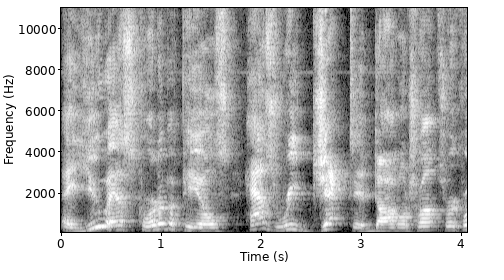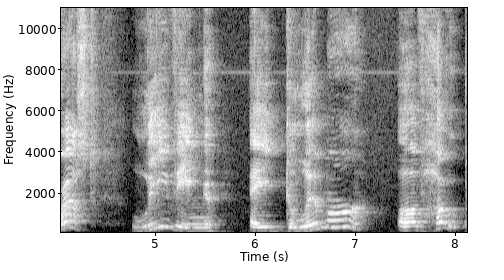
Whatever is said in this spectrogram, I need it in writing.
A U.S. Court of Appeals has rejected Donald Trump's request, leaving a glimmer of hope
